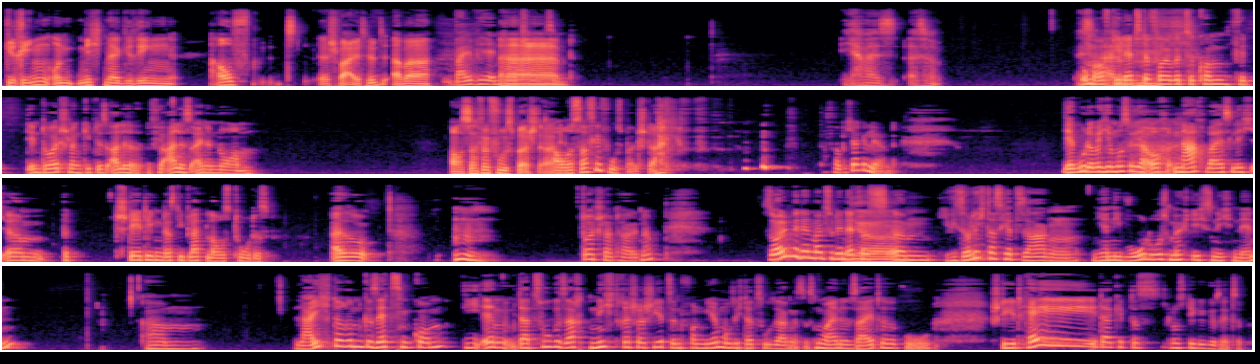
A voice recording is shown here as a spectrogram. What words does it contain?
gering und nicht mehr gering aufspaltet, aber. Weil wir in Deutschland äh, sind. Ja, aber es, also um auf die letzte Folge zu kommen, für, in Deutschland gibt es alle, für alles eine Norm. Außer für Fußballstadien. Außer für Fußballstadien. das habe ich ja gelernt. Ja gut, aber hier musst du ja auch nachweislich ähm, bestätigen, dass die Blattlaus tot ist. Also mh, Deutschland halt, ne? Sollen wir denn mal zu den etwas, Ja. ähm, wie soll ich das jetzt sagen? Ja, niveaulos möchte ich es nicht nennen. Ähm, leichteren Gesetzen kommen, die ähm, dazu gesagt nicht recherchiert sind von mir, muss ich dazu sagen. Es ist nur eine Seite, wo steht, hey, da gibt es lustige Gesetze.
